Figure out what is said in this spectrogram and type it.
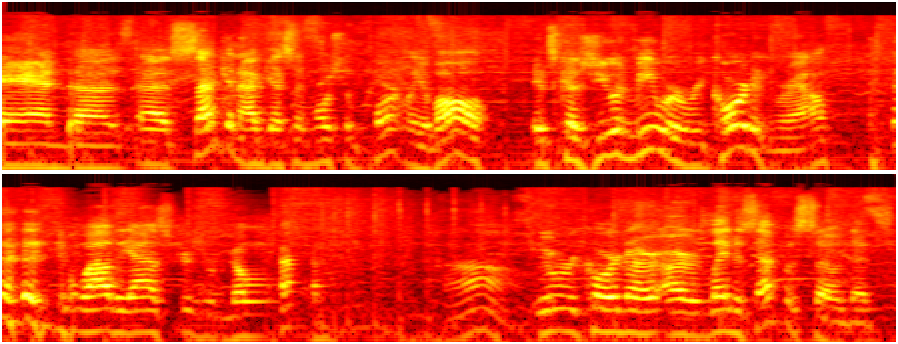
And uh, uh, second, I guess, and most importantly of all, it's because you and me were recording, Ralph, while the Oscars were going on. Oh. We were recording our, our latest episode that's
